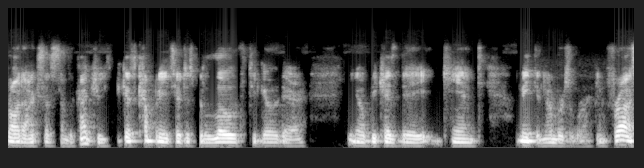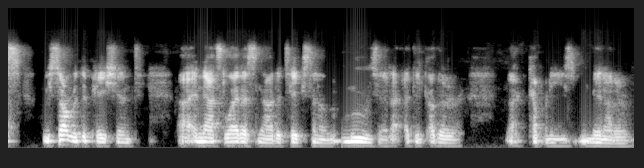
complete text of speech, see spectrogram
broad access to other countries, because companies have just been loath to go there, you know, because they can't make the numbers work. And for us, we start with the patient, uh, and that's led us now to take some moves that I think other uh, companies may not have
